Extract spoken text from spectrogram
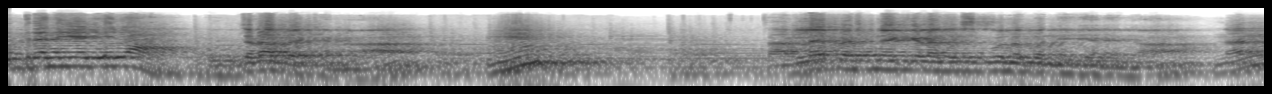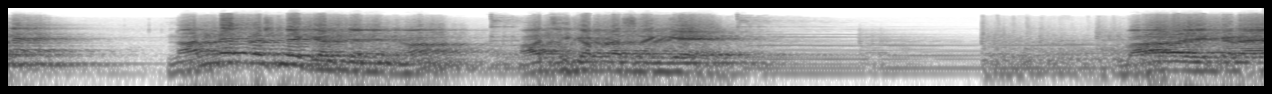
ಉತ್ತರನೇ ಹೇಳಲಿಲ್ಲ. ಉತ್ತರ ಬೇಕೇನ? ಹ್ಮ್? ತರಲೆ ಪ್ರಶ್ನೆ ಕೇಳೋದು ಸ್ಕೂಲ್ ಬಂದಿದ್ಯಾ ನೀನು? ನನ್ನೇ ನನ್ನೇ ಪ್ರಶ್ನೆ ಕೇಳ್ತೇನೆ ನೀನು ಆರ್ಥಿಕ ಪ್ರಸಂಗೆ. ಬಾರ ಈ ಕಡೆ.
